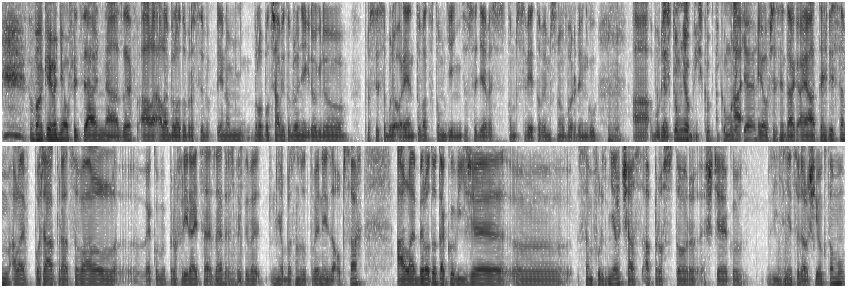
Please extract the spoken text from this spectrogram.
to byl nějaký hodně oficiální název, ale, ale bylo to prostě jenom, bylo potřeba, aby to byl někdo, kdo prostě se bude orientovat v tom dění, co se děje ve v tom světovém snowboardingu. Mm-hmm. A bude... A ty jsi to měl blízko k té komunitě? A, jo, přesně tak. A já tehdy jsem ale pořád pracoval eh, jako pro freeride.cz, mhm. respektive mm-hmm. měl, byl jsem zodpovědný za obsah, ale bylo to takový, že uh, jsem furt měl čas a prostor ještě jako vzít mm-hmm. si mhm. něco dalšího k tomu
